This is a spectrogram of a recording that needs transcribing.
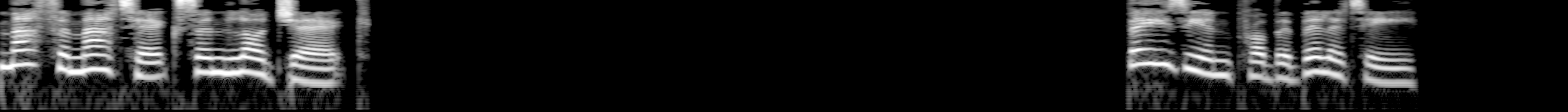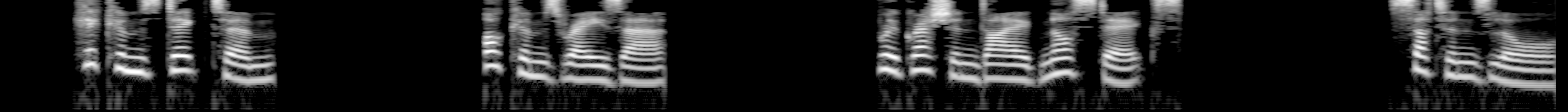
Mathematics and logic. Bayesian probability Hickam's dictum Occam's razor Regression diagnostics Sutton's law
